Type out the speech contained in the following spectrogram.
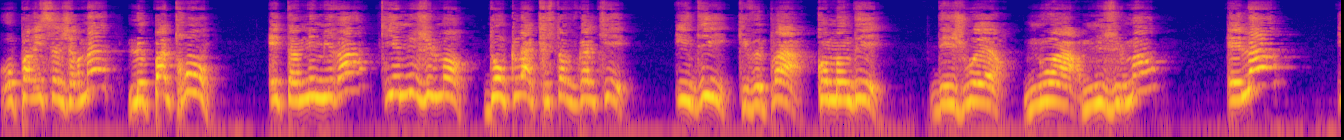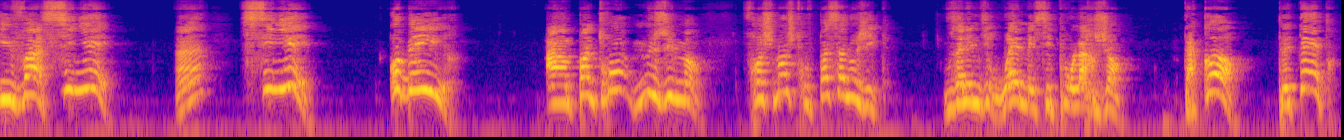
au Paris Saint-Germain, le patron est un émirat qui est musulman. Donc là, Christophe Galtier, il dit qu'il veut pas commander des joueurs noirs musulmans. Et là, il va signer, hein, signer, obéir à un patron musulman. Franchement, je trouve pas ça logique. Vous allez me dire, ouais, mais c'est pour l'argent. D'accord, peut-être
